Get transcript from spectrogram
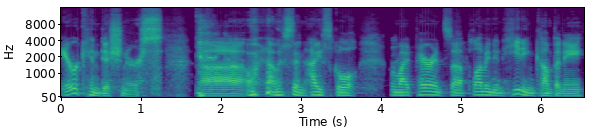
air conditioners uh, when I was in high school for my parents' uh, plumbing and heating company.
